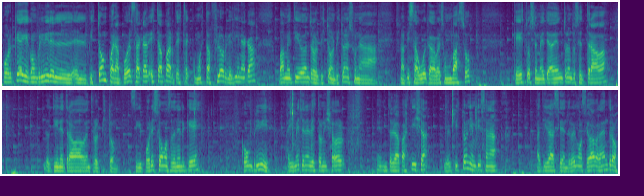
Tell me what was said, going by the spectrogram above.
¿Por qué hay que comprimir el, pistón? Para poder sacar esta parte, como esta flor que tiene acá, va metido dentro del pistón. El pistón es una, es una pieza hueca que parece un vaso, que esto se mete adentro, entonces traba, lo tiene trabado dentro del pistón. Así que por eso vamos a tener que comprimir. Ahí meten el destornillador entre la pastilla y el pistón y empiezan a, a tirar hacia adentro. ¿Ven cómo se va para adentro?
